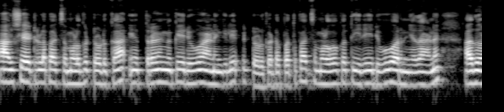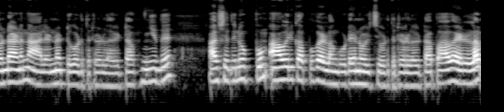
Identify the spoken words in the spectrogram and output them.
ആവശ്യമായിട്ടുള്ള പച്ചമുളക് ഇട്ട് കൊടുക്കുക. എത്ര നിങ്ങൾക്ക് എരിവ് വേണമെങ്കിൽ ഇട്ട് കൊടുക്കുക കേട്ടോ. ഇപ്പോഴത്തെ പച്ചമുളകൊക്കെ തീരെ എരിവ് കുറഞ്ഞതാണ്. അതുകൊണ്ടാണ് നാലെണ്ണം ഇട്ട് കൊടുത്തിട്ടുള്ളത് കേട്ടോ. ഇനി ഇത് ആവശ്യത്തിന് ഉപ്പും ആ ഒരു കപ്പ് വെള്ളം കൂടെയാണ് ഒഴിച്ചു കൊടുത്തിട്ടുള്ളത് കേട്ടോ. അപ്പോൾ ആ വെള്ളം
